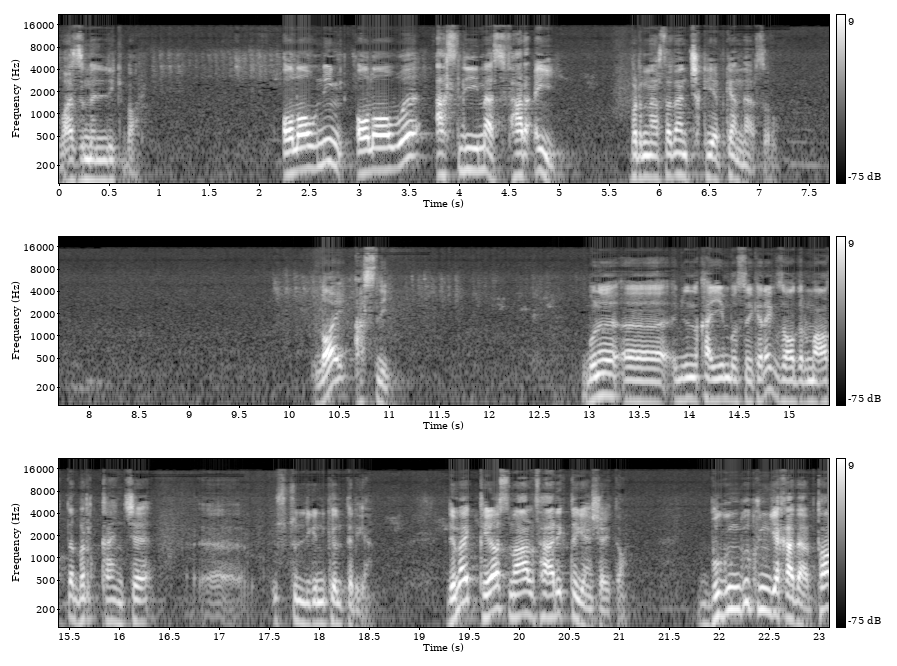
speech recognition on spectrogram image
vazminlik bor. Olovning olovi asli emas far'iy. Bir narsadan chiqayotgan narsa u. Loy asli. Buni e, ibn qayim bo'lsa kerak zodir maotda bir qancha e, ustunligini keltirgan. Demak qiyos mal farik qilgan shayton. Bugungi kunga qadar to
